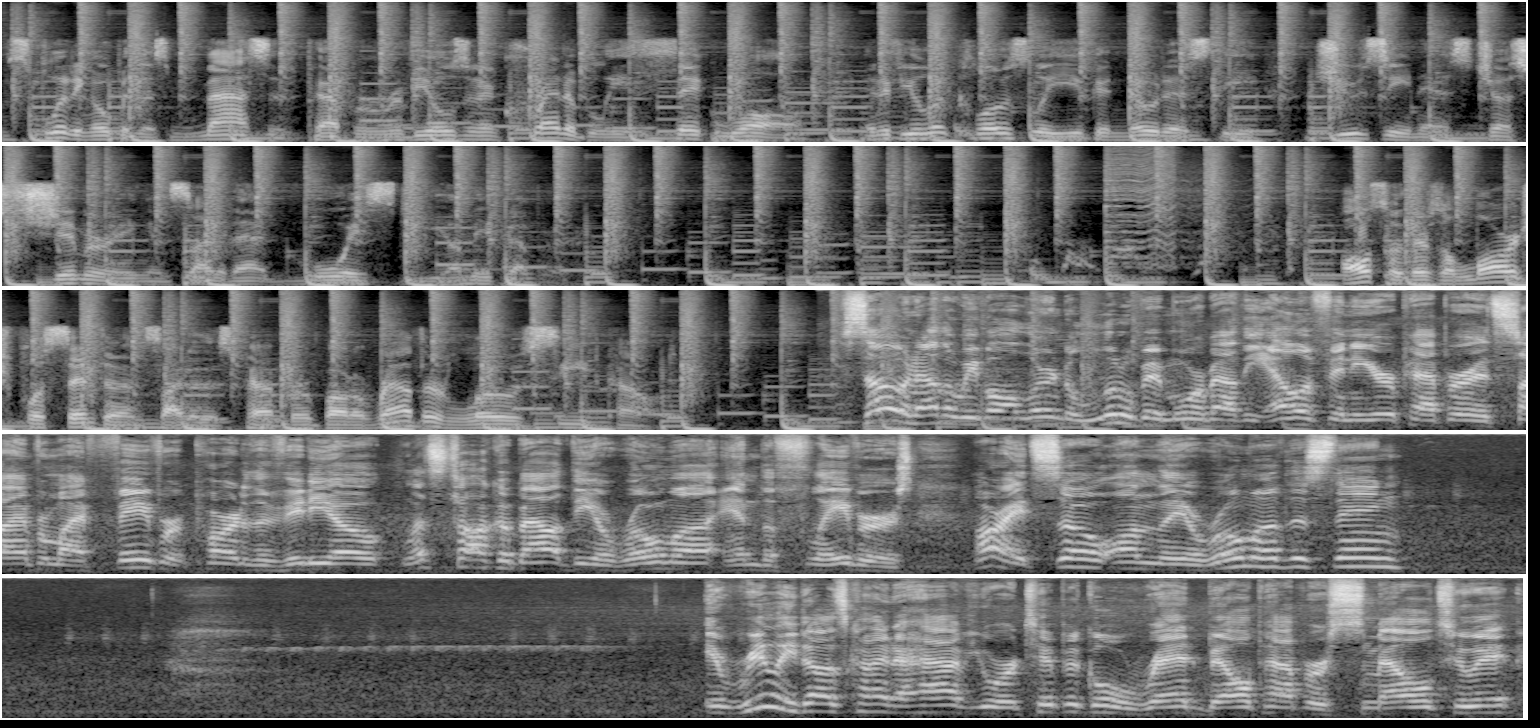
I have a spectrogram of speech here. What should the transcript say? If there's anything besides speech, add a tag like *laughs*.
Splitting open this massive pepper reveals an incredibly thick wall, and if you look closely you can notice the juiciness just shimmering inside of that moist, yummy pepper. Also, there's a large placenta inside of this pepper, but a rather low seed count. So now that we've all learned a little bit more about the elephant ear pepper, it's time for my favorite part of the video. Let's talk about the aroma and the flavors. Alright, so on the aroma of this thing, it really does kind of have your typical red bell pepper smell to it.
